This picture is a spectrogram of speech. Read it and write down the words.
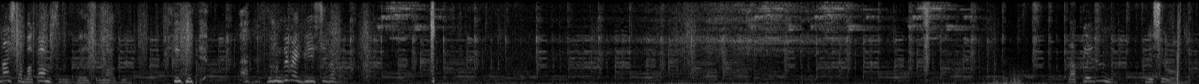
Arkadaşlar bakar mısınız Veysel abi? Dondurma giyişine bak. Bak gördün mü? Yeşil oldu.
